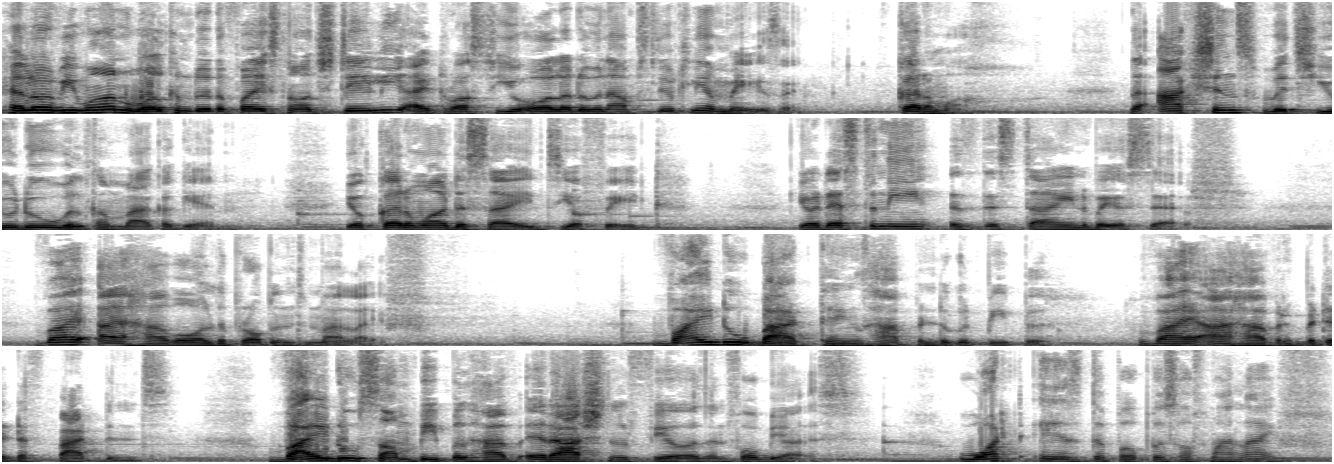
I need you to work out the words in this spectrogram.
Hello everyone, welcome to Edificenotch Daily. I trust you all are doing absolutely amazing. Karma. The actions which you do will come back again. Your karma decides your fate. Your destiny is destined by yourself. Why I have all the problems in my life? Why do bad things happen to good people? Why I have repetitive patterns? Why do some people have irrational fears and phobias? What is the purpose of my life?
